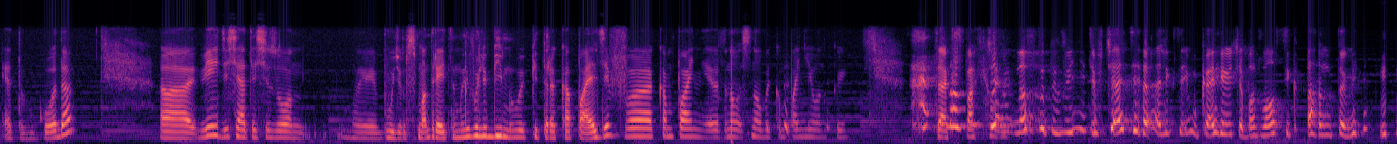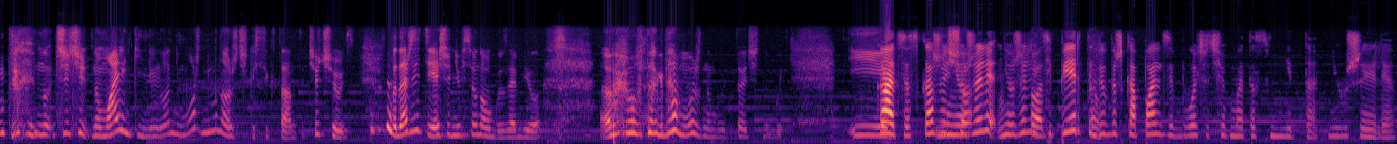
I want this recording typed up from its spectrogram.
этого года. А, Весь десятый сезон мы будем смотреть на моего любимого Питера Капальди в э, компании, в но- с новой компаньонкой. Так, Нас, спокойно. нас тут, извините, в чате Алексей Макаревич обозвал сектантами. Ну, чуть-чуть, но маленький, немно- не может, немножечко сектанты, чуть-чуть. Подождите, я еще не всю ногу забила. Вот тогда можно будет точно быть. И Катя, скажи, неужели, неужели теперь ты любишь Капальди больше, чем Мэтта Смита? Неужели?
